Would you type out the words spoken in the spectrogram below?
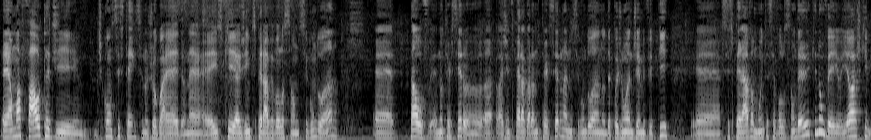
é uma falta de, de consistência no jogo aéreo, né? É isso que a gente esperava evolução no segundo ano. É, talvez no terceiro, a, a, gente espera agora no terceiro, né? No segundo ano, depois de um ano de MVP, é, se esperava muito essa evolução dele que não veio. E eu acho que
